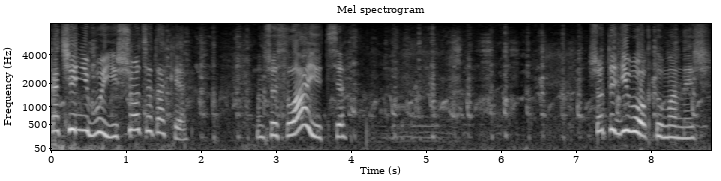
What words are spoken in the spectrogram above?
Качині бої, що це таке? Вон щось лаються. Що ти дівок туманиш?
